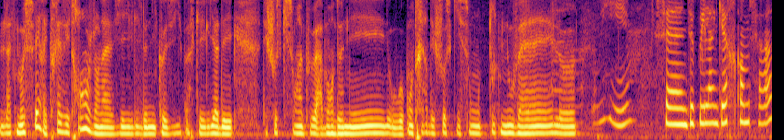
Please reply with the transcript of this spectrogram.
l'atmosphère est très étrange dans la vieille ville de Nicosie, parce qu'il y a des, des choses qui sont un peu abandonnées, ou au contraire des choses qui sont toutes nouvelles. Oui, c'est depuis la guerre comme ça.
